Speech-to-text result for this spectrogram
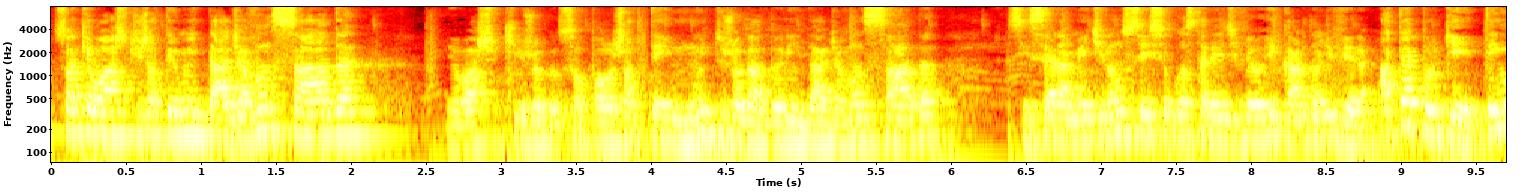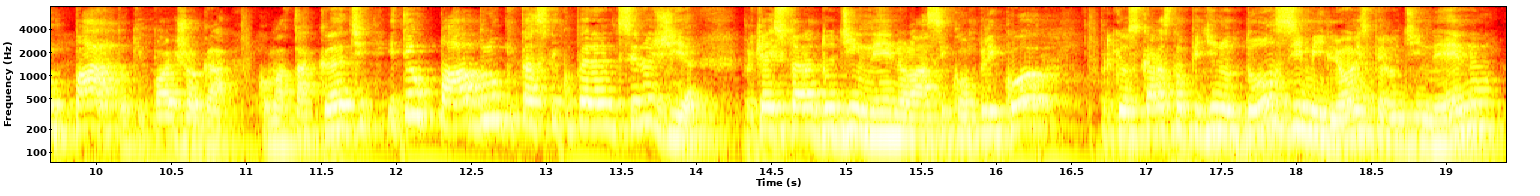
só que eu acho que já tem uma idade avançada. Eu acho que o São Paulo já tem muito jogador em idade avançada. Sinceramente, não sei se eu gostaria de ver o Ricardo Oliveira. Até porque tem o Pato, que pode jogar como atacante, e tem o Pablo, que está se recuperando de cirurgia. Porque a história do Dineno lá se complicou, porque os caras estão pedindo 12 milhões pelo Dineno.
